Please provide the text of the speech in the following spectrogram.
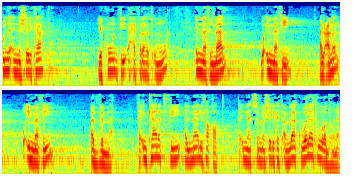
قلنا إن الشركات يكون في أحد ثلاثة أمور إما في المال وإما في العمل وإما في الذمة. فإن كانت في المال فقط فإنها تسمى شركة أملاك ولا تورد هنا.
